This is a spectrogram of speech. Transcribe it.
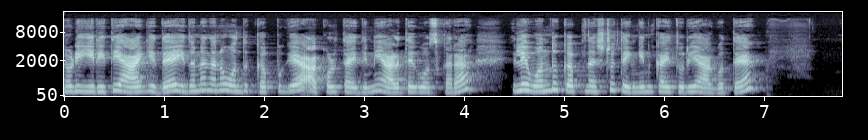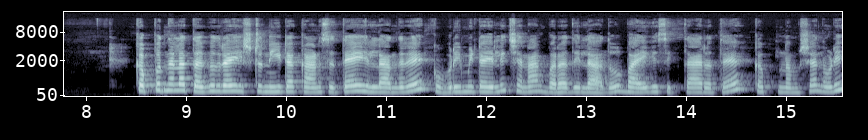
ನೋಡಿ, ಈ ರೀತಿ ಆಗಿದೆ. ಇದನ್ನು ನಾನು ಒಂದು ಕಪ್ಗೆ ಹಾಕ್ಕೊಳ್ತಾ ಇದ್ದೀನಿ. ಅಳತೆಗೋಸ್ಕರ. ಇಲ್ಲಿ ಒಂದು ಕಪ್ನಷ್ಟು ತೆಂಗಿನಕಾಯಿ ತುರಿ ಆಗುತ್ತೆ. ಕಪ್ಪನ್ನೆಲ್ಲ ತೆಗೆದ್ರೆ ಇಷ್ಟು ನೀಟಾಗಿ ಕಾಣಿಸುತ್ತೆ, ಇಲ್ಲಾಂದರೆ ಕೊಬ್ಬರಿ ಮಿಠಾಯಲ್ಲಿ ಚೆನ್ನಾಗಿ ಬರೋದಿಲ್ಲ, ಅದು ಬಾಯಿಗೆ ಸಿಗ್ತಾ ಇರುತ್ತೆ. ಕಪ್ನಂಶ ನೋಡಿ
